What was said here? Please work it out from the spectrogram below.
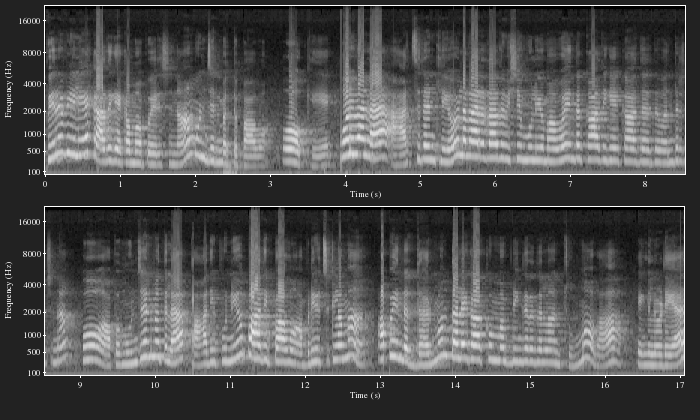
பிறவிலேயே காது கேட்காம போயிருச்சுன்னா முன் ஜென்மத்து பாவம். ஓகே. ஒருவேளை ஆக்சிடென்ட்லேயோ இல்லை வேற ஏதாவது விஷயம் மூலியமாவோ இந்த காது கேட்காதது வந்துருச்சுன்னா? ஓ அப்போ முன் ஜென்மத்தில் பாதி புண்ணியம் பாதி பாவம். அப்படி வச்சுக்கலாமா? அப்போ இந்த தர்மம் தலை காக்கும் அப்படிங்கிறதெல்லாம் சும்மாவா? எங்களுடைய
